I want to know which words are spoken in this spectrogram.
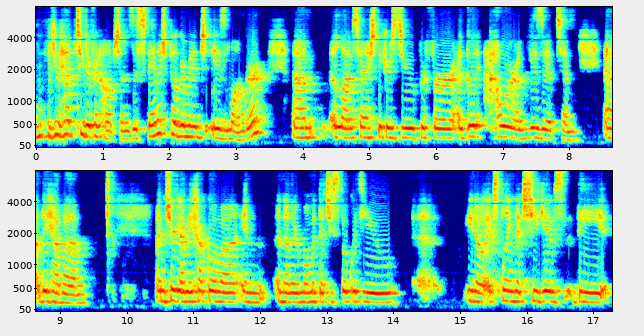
you have two different options. The Spanish pilgrimage is longer. Um, a lot of Spanish speakers do prefer a good hour of visit, and uh, they have um, I'm sure Gabby Jacoba, in another moment that she spoke with you, uh, you know, explained that she gives the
